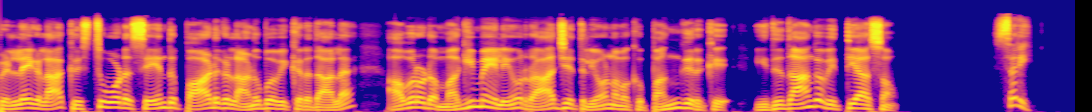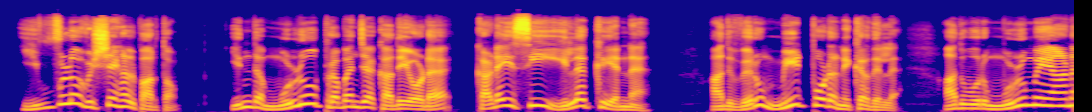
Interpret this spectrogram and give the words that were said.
பிள்ளைகளா கிறிஸ்துவோட சேர்ந்து பாடுகள் அனுபவிக்கிறதால அவரோட மகிமையிலையும் ராஜ்யத்திலையும் நமக்கு பங்கு இருக்கு. இதுதாங்க வித்தியாசம். சரி இவ்ளோ விஷயங்கள் பார்த்தோம். இந்த முழு பிரபஞ்ச கதையோட கடைசி இலக்கு என்ன? அது வெறும் மீட்போட நிக்கிறதில்ல. அது ஒரு முழுமையான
